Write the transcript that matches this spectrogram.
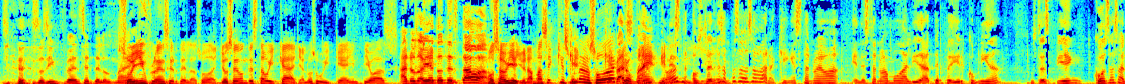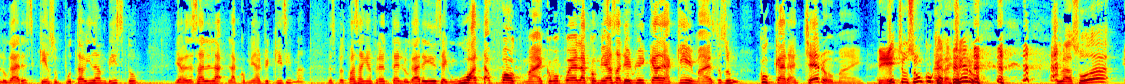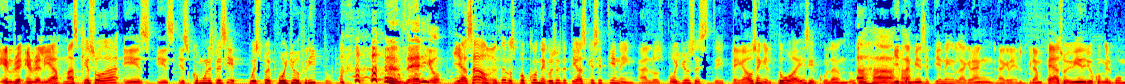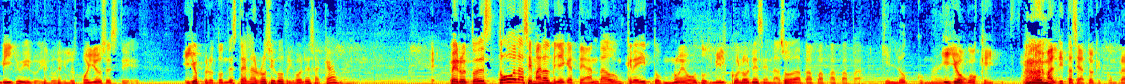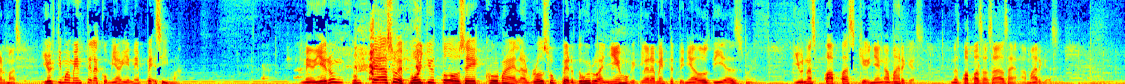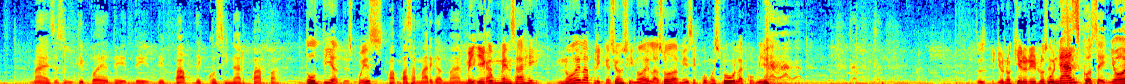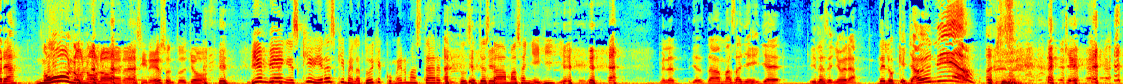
Sos influencer de los maes. Soy influencer de la soda. Yo sé dónde está ubicada, ya los ubiqué ahí en Tibás. Ah, no sabía dónde estaba. No sabía, yo nada más sé que es Qué- una soda qué raro, que está mae, en en Tibás. esta- ¿A ustedes les ha pasado esa vara? Que en esta nueva, en esta nueva modalidad de pedir comida, ustedes piden cosas a lugares que en su puta vida han visto. Y a veces sale la, la comida riquísima. Después pasan enfrente del lugar y dicen, What the fuck, mae, ¿cómo puede la comida salir rica de aquí, mae? Esto es un cucarachero, mae. De hecho, son cucaracheros. La soda, en, re- en realidad, más que soda, es, es, es como una especie de puesto de pollo frito en serio. y asado. Es de los pocos negocios de tibas que se tienen a los pollos este, pegados en el tubo ahí circulando. Ajá, Y también se tienen la gran, la el gran pedazo de vidrio con el bombillo y, lo- y lo- y los pollos. este Y yo, pero ¿dónde está el arroz y los frijoles acá, güey? Pero entonces todas las semanas me llega, te han dado un crédito nuevo, dos mil colones en la soda, pa, pa, pa, pa, pa. Qué loco, man. Y yo, ok, maldita sea, tengo que comprar más. Y últimamente la comida viene pésima. Me dieron un pedazo de pollo todo seco, el arroz súper duro, añejo, que claramente tenía dos días, y unas papas que venían amargas, unas papas asadas amargas. Ma, ese es un tipo de, de, de, de pap, de cocinar papa. Dos días después Papas amargas, man. me llega un mensaje, no de la aplicación, sino de la soda. Me dice, ¿cómo estuvo la comida? Entonces, yo no quiero herir los Un asco, señora. No, no, no, no voy a decir eso. Entonces yo, bien, bien, es que vieras que me la tuve que comer más tarde, entonces ya estaba más añejilla. pero- Me la- ya estaba más añejilla. Y la señora, de lo que ya venía.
